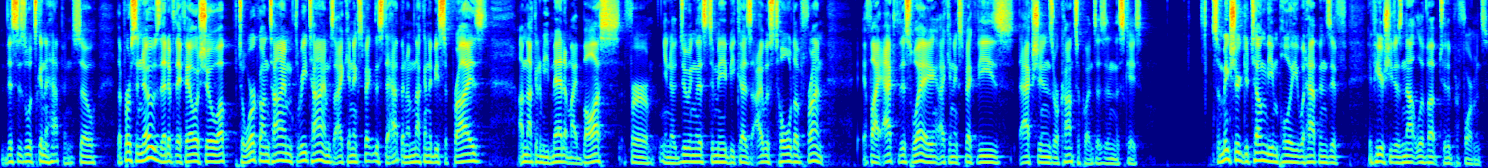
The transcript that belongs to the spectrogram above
this is what's going to happen. So the person knows that if they fail to show up to work on time three times i can expect this to happen. I'm not going to be surprised. I'm not going to be mad at my boss for you know doing this to me because i was told up front if i act this way i can expect these actions or consequences in this case so make sure you're telling the employee what happens if if he or she does not live up to the performance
